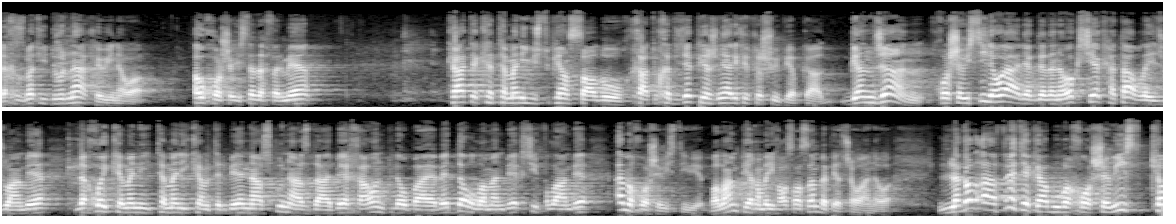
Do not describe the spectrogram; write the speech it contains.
لە خزمەتی دوور ناکەوینەوە ئەو خۆشەویستە دەفەرمێ کاتێک کە تەمەنی بیست و پێنج ساڵ بوو، خاتوو خەدیجە پێشنیاری کرد کە شووی پێ بکا. گەنجان خۆشەویستی لەوەیە لێک دەدەنەوە کچێک هەتا بڵێی جوان بێ، لە خۆی کەمەنی تەمەنی کەمتر بێ، ناسک و نازدار بێ، خاوەن پلە و پایە بێ، دەوڵەمەند بێ، کچی فڵان بێ، ئەمە خۆشەویستی بێ. بەڵام پێغەمبەری خوا صلی اللە علیە و سلم بە پێچەوانەوە لەگەڵ ئافرەتێکا بوو بە خۆشەویست کە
